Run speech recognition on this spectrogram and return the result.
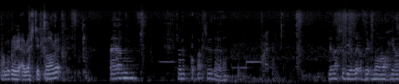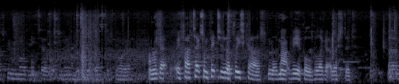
Am I'm going to get arrested for it. Um, do you want to put that through there then? You'll have to be a little bit more. You'll have to give me more detail. What do you mean? You'll get arrested for it. And I get if I take some pictures of the police cars, the marked vehicles, will I get arrested? Um,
